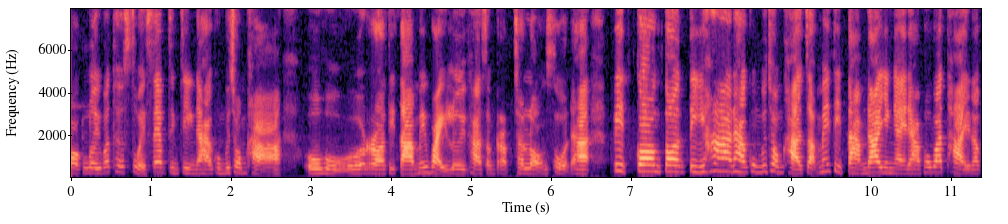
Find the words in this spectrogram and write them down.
บอกเลยว่าเธอสวยแซ่บจริง ๆนะคะ คุณผู้ชมค่ะ โอ้โห รอติดตามไม่ไหวเลยค่ะสำหรับฉลองโสดนะคะปิดกองตอนตีห้านะคะ คุณผู้ชมค่ะจะไม่ติดตามได้ยังไงนะคะ เพราะว่าถ่ายแล้ว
